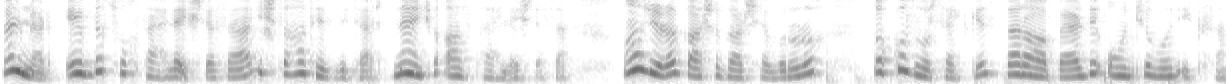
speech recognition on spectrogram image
Müəllimlər, evdə çox fəhlə işləsə, iş daha tez bitər. Nəinki az fəhlə işləsə. Ona görə qarşı-qarşıya vururuq. 9 vur 8 bərabərdir 12 vur x-ə.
